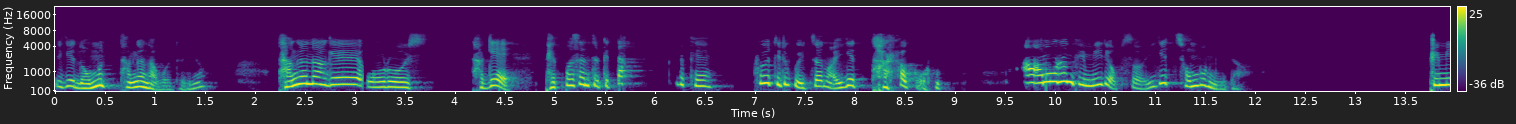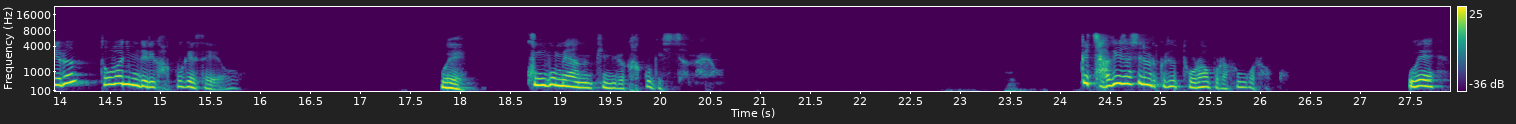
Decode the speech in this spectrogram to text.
이게 너무 당연하거든요. 당연하게 오롯하게 100% 이렇게 딱 이렇게 보여드리고 있잖아. 이게 다라고. 아무런 비밀이 없어요. 이게 전부입니다. 비밀은 도마님들이 갖고 계세요. 왜? 궁금해하는 비밀을 갖고 계시잖아요. 그 자기 자신을 그래서 돌아보라 한 거라고. 왜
